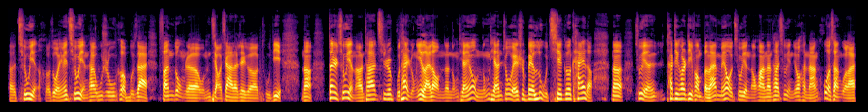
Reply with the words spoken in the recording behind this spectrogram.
呃蚯蚓合作，因为蚯蚓它无时无刻不在翻动着我们脚下的这个土地。那但是蚯蚓呢，它其实不太容易来到我们的农田，因为我们农田周围是被路切割开的。那蚯蚓它这块地方本来没有蚯蚓的话，那它蚯蚓就很难扩散过来。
